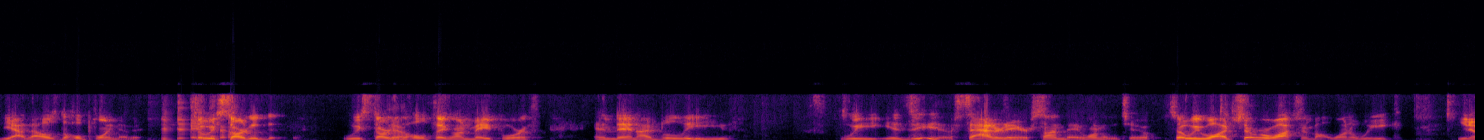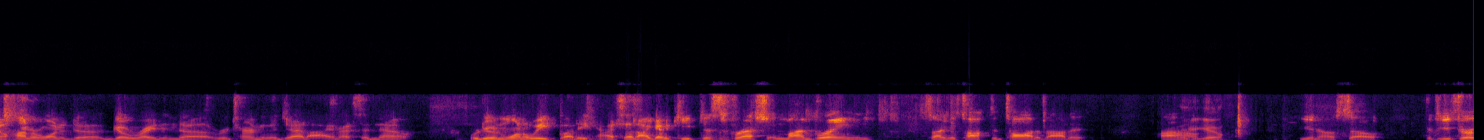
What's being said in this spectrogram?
Yeah, that was the whole point of it. So we started we started Yeah. the whole thing on May fourth, and then I believe we it's either Saturday or Sunday, one of the two. So we watched. So we're watching about one a week. You know, Hunter wanted to go right into Return of the Jedi, and I said no. We're doing one a week, buddy. I said I got to keep this fresh in my brain so I could talk to Todd about it. Um, There you go. You know, so if you throw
